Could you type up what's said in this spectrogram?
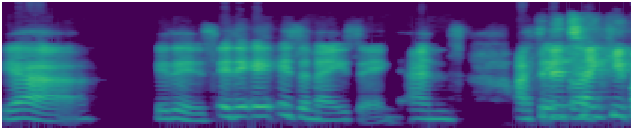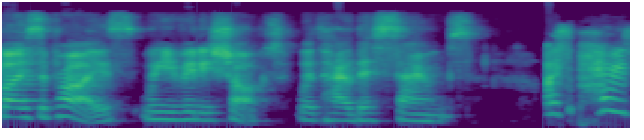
Yeah. It is. It, it is amazing. And I think Did it take I've, you by surprise? Were you really shocked with how this sounds? I suppose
